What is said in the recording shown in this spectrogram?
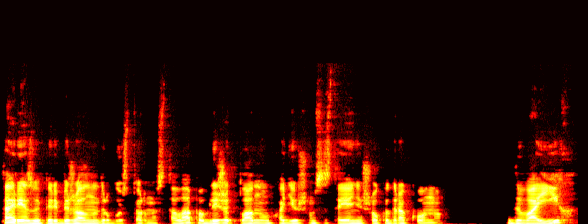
Та резво перебежала на другую сторону стола, поближе к плавному входившему в состояние шока дракону. «Двоих?»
